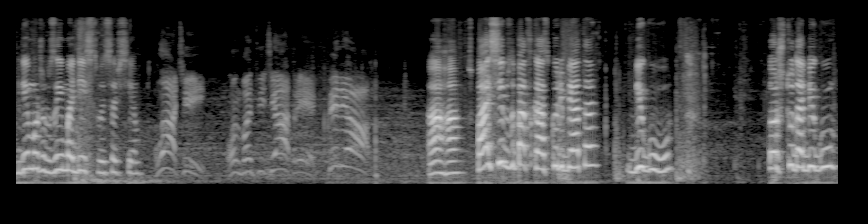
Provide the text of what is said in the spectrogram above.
Где можем взаимодействовать со всем. Он в амфитеатре! Вперед! Ага. Спасибо за подсказку, ребята. Бегу. Тоже туда бегу.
